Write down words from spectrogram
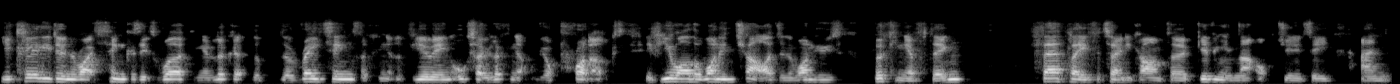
you're clearly doing the right thing because it's working and look at the, the ratings, looking at the viewing, also looking at your product. If you are the one in charge and the one who's booking everything, fair play for Tony Khan for giving him that opportunity and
